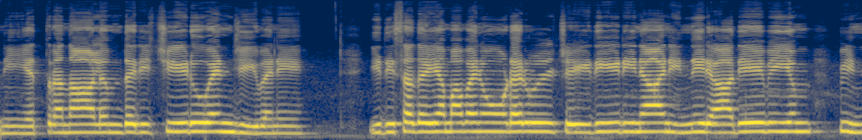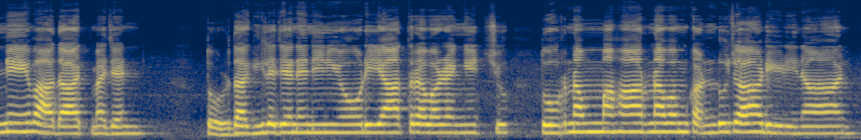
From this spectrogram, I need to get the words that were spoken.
നീ എത്ര നാളും ധരിച്ചിടുവൻ ജീവനെ? ഇതി സദയം അവനോടരുൾ ചെയ്തിടിനാൻ ഇന്ദിരാദേവിയും പിന്നെ വാദാത്മജൻ. തൊഴുതഖില ജനനിയോട് യാത്ര വഴങ്ങിച്ചു തൂർണം മഹാർണവം കണ്ടു ചാടിയിടിനാൻ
